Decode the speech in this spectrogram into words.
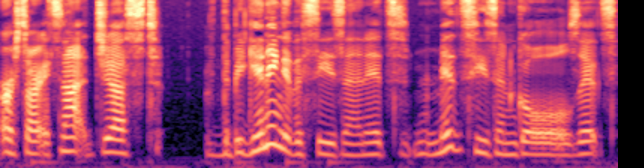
or sorry, it's not just the beginning of the season, it's mid-season goals, it's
